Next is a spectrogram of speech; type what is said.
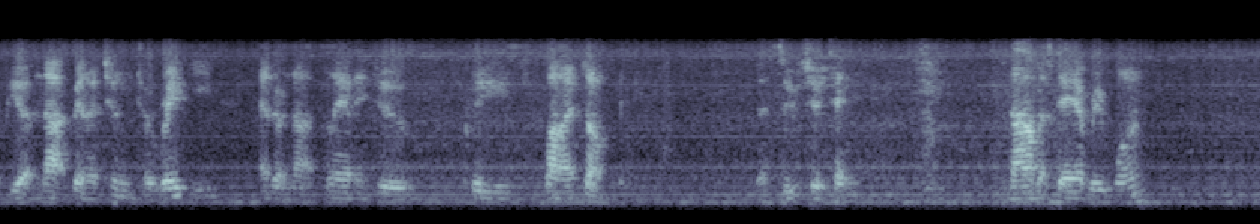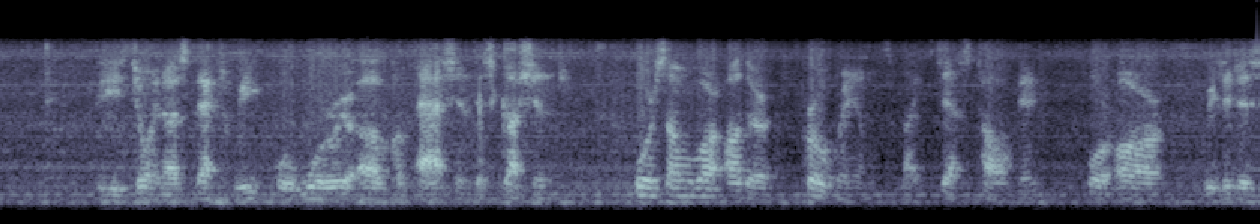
If you have not been attuned to Reiki and are not planning to, please find something that suits your taste. Namaste, everyone. Please join us next week for Warrior of Compassion discussions or some of our other programs like Just Talking or our religious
